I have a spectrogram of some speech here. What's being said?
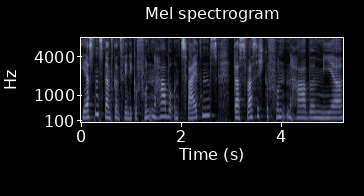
erstens ganz, ganz wenig gefunden habe und zweitens, das, was ich gefunden habe, mir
